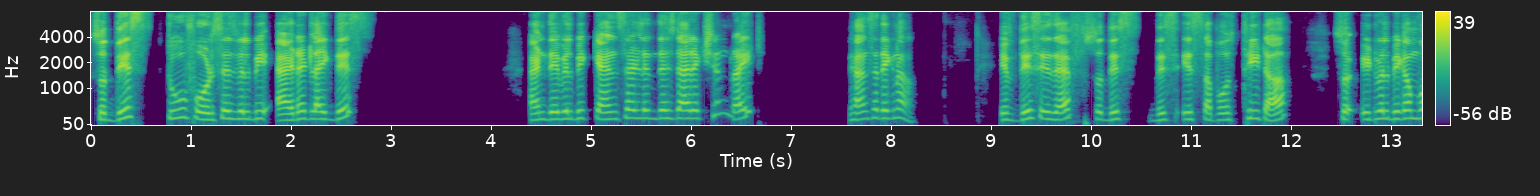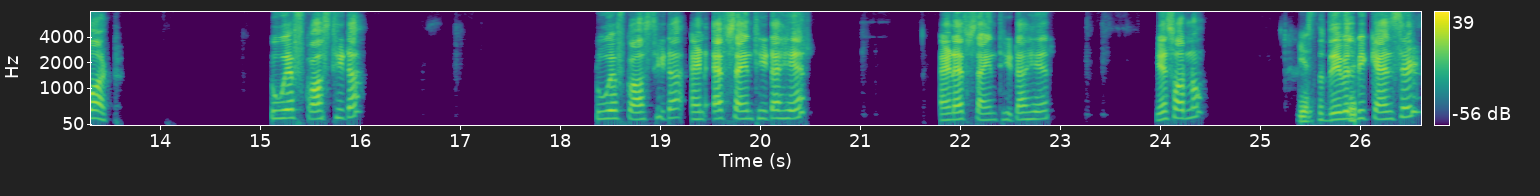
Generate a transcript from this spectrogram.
so this two forces will be added like this and they will be cancelled in this direction right ध्यान से देखना if this is f so this this is suppose theta so it will become what? 2f cos theta? 2f cos theta and f sine theta here? And f sine theta here? Yes or no? Yes. So they will be cancelled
